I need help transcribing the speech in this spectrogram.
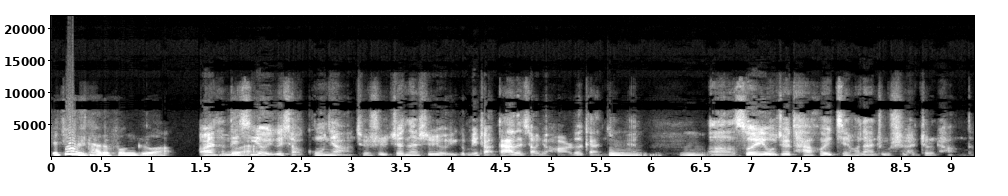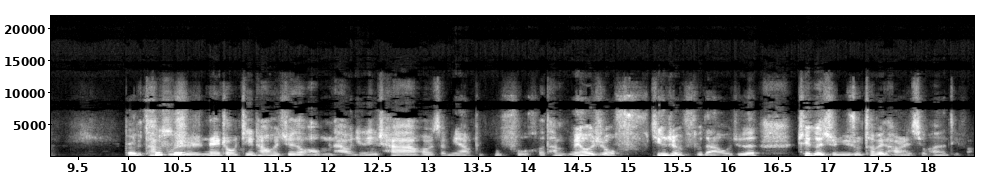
这就是他的风格。而且他内心有一个小姑娘，就是真的是有一个没长大的小女孩的感觉。嗯嗯。啊，所以我觉得他会接受男主是很正常的。对，他不是那种经常会觉得哦，我们俩有年龄差啊，或者怎么样不不符合，他没有这种精神负担。我觉得这个是女主特别讨人喜欢的地方。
